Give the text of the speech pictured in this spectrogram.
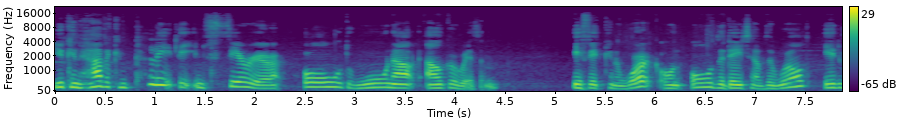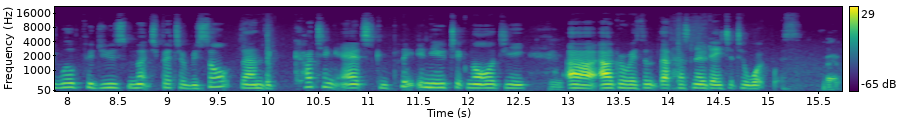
you can have a completely inferior, old, worn out algorithm. If it can work on all the data of the world, it will produce much better result than the cutting edge, completely new technology uh, algorithm that has no data to work with. Right.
